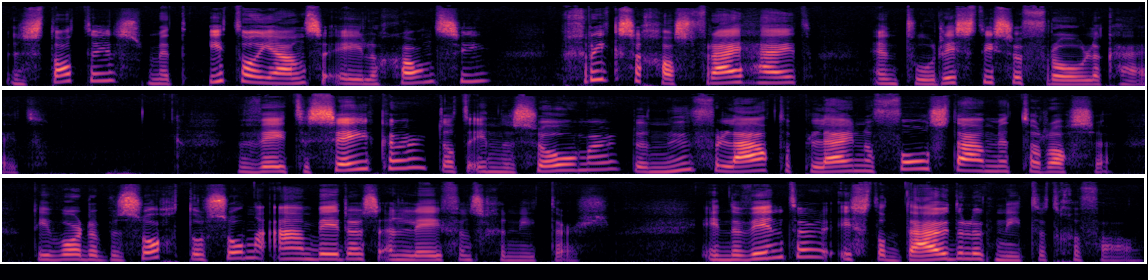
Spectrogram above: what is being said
een stad is met Italiaanse elegantie, Griekse gastvrijheid en toeristische vrolijkheid. We weten zeker dat in de zomer de nu verlaten pleinen vol staan met terrassen, die worden bezocht door zonneaanbidders en levensgenieters. In de winter is dat duidelijk niet het geval.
